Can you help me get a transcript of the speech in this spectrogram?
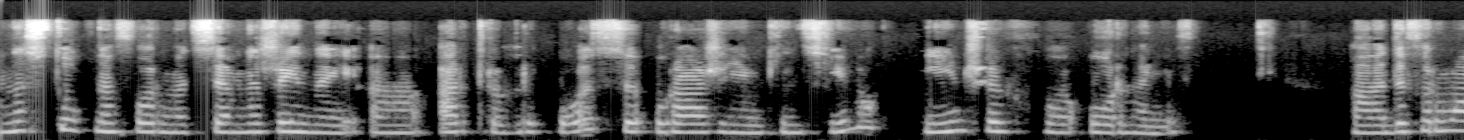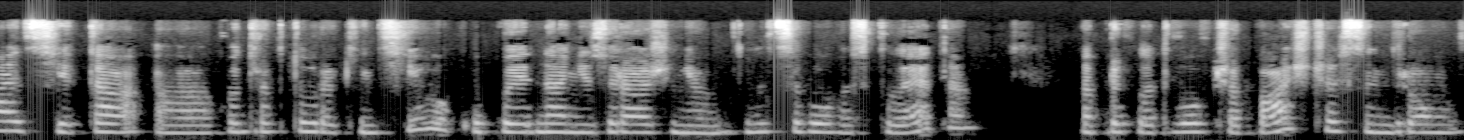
Наступна форма це множинний артрогрипоз з ураженням кінцівок і інших органів. А, Деформації та контрактура кінцівок у поєднанні з ураженням лицевого скелета, наприклад, вовча паща, синдром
